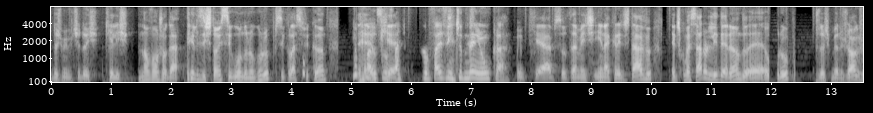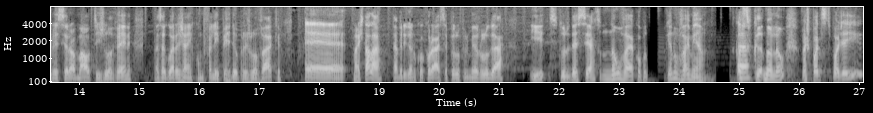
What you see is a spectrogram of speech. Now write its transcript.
2022, que eles não vão jogar, eles estão em segundo no grupo, se classificando, É, o que é? Não, faz, sentido nenhum, cara. o que é absolutamente inacreditável. Eles começaram liderando é, o grupo, os dois primeiros jogos, venceram a Malta e a Eslovênia, mas agora já, como falei, perdeu para a Eslováquia. É, mas tá lá, tá brigando com a Croácia pelo primeiro lugar. E se tudo der certo, não vai a Copa do Mundo, porque não vai mesmo. Classificando ou não, mas pode, pode aí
